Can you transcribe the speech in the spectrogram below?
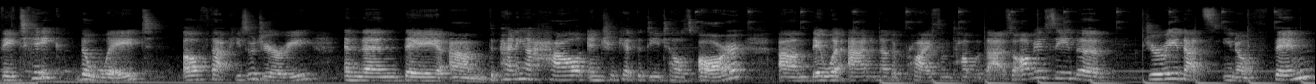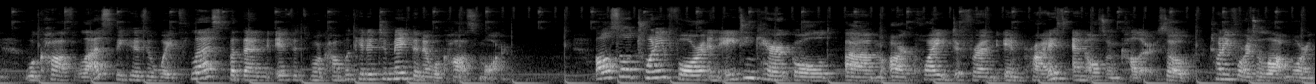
they take the weight of that piece of jewelry and then they, um, depending on how intricate the details are, um, they would add another price on top of that. So obviously the jewelry that's you know thin will cost less because it weighs less, but then if it's more complicated to make, then it will cost more. Also, 24 and 18 karat gold um, are quite different in price and also in color. So 24 is a lot more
